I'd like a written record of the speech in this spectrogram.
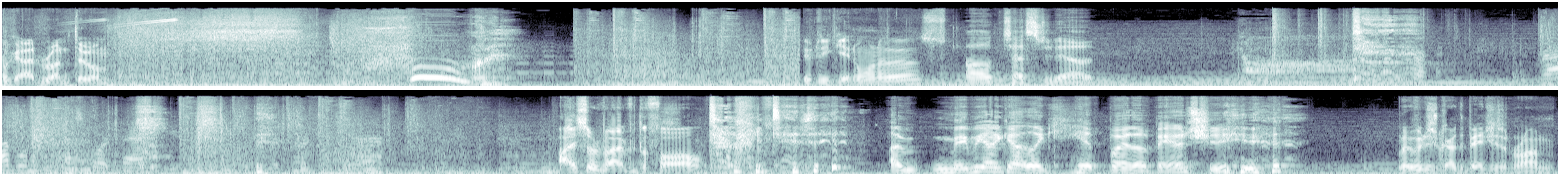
Oh god, run through him. Did he get one of those? I'll test it out. Perfect. Grab one of the escort banshees and use it to return to the air. I survived the fall. I did it. Um, maybe I got like hit by the banshee. Maybe we just grab the banshees and run.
